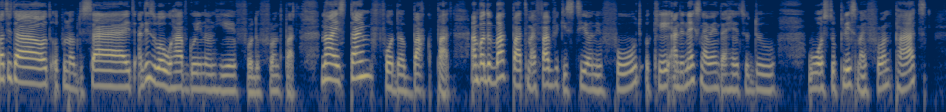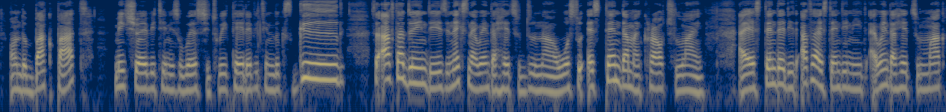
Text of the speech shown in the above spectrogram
cut it out open up the side and this is what we have going on here for the front part. Now it's time for the back part. And for the back part my fabric is still on a fold okay? And the next thing i went ahead to do was to place my front part on the back part make sure everything is well situated everything looks good. So after doing this the next thing i went ahead to do now was to extend down my crouch line. I extended it. After extending it i went ahead to mark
